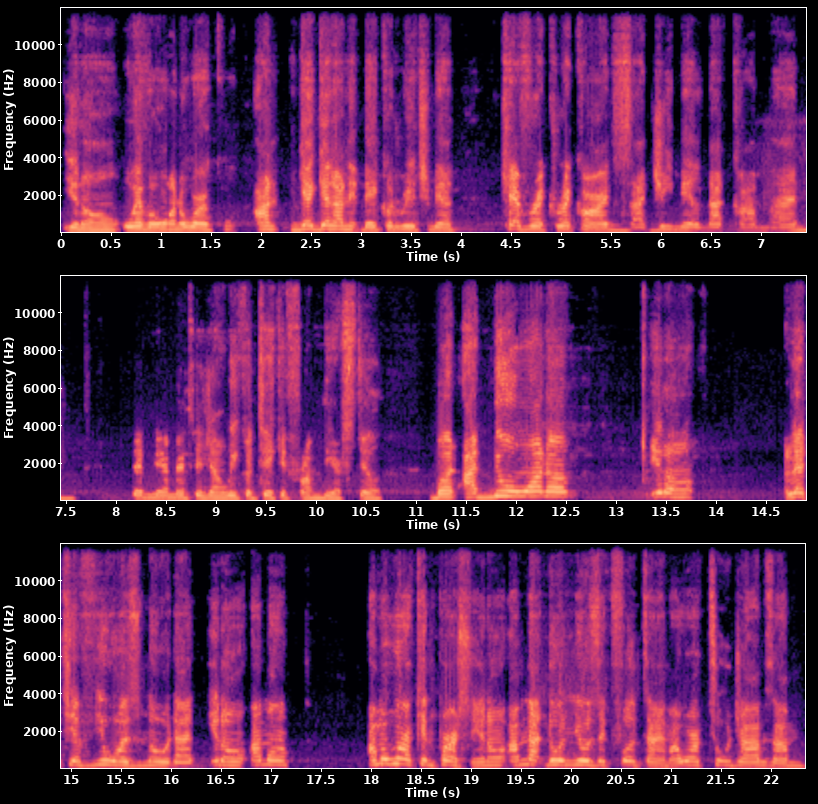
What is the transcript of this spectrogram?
you know whoever want to work on get get on it they could reach me at kevrickrecords at gmail.com and send me a message and we could take it from there still. But i do want to you know let your viewers know that you know i'm a i'm a working person you know. I'm not doing music full time. I work two jobs. I'm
